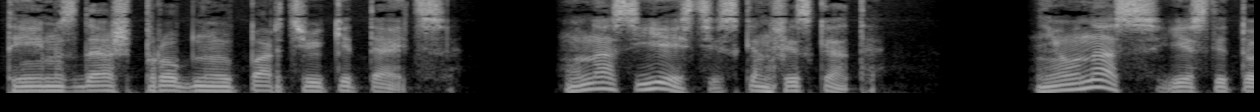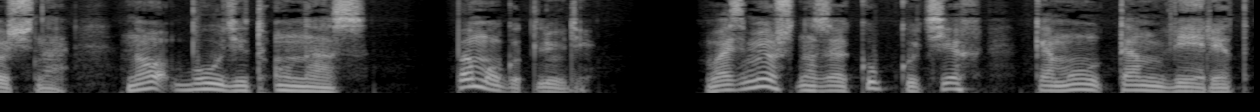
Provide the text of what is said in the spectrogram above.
Ты им сдашь пробную партию китайца. У нас есть из конфиската. Не у нас, если точно, но будет у нас. Помогут люди. Возьмешь на закупку тех, кому там верят.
